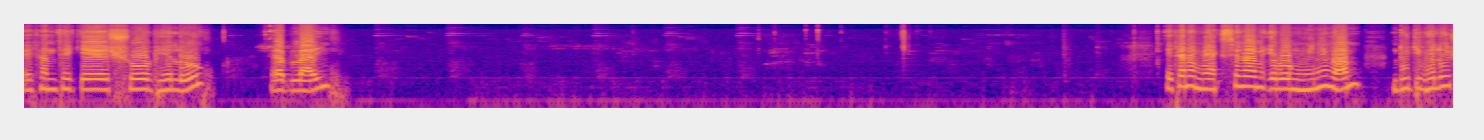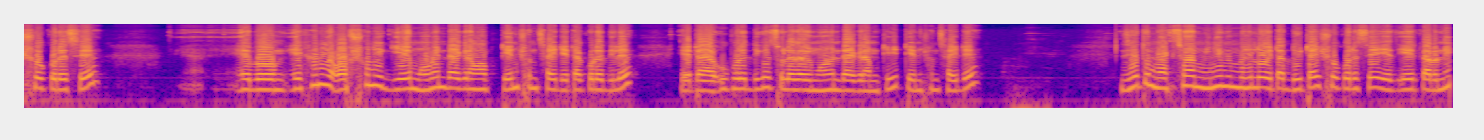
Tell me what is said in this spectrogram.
এখান থেকে শো ভ্যালু অ্যাপ্লাই এখানে ম্যাক্সিমাম এবং মিনিমাম দুইটি ভ্যালুই শো করেছে। এবং এখানে অপশনে গিয়ে moment diagram of tension side এটা করে দিলে, এটা উপরের দিকে চলে যাবে মোমেন্ট ডায়াগ্রামটি টেনশন সাইডে যেহেতু ম্যাক্সিমাম মিনিমাম ভ্যালু এটা দুইটাই শো করেছে এর কারণে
